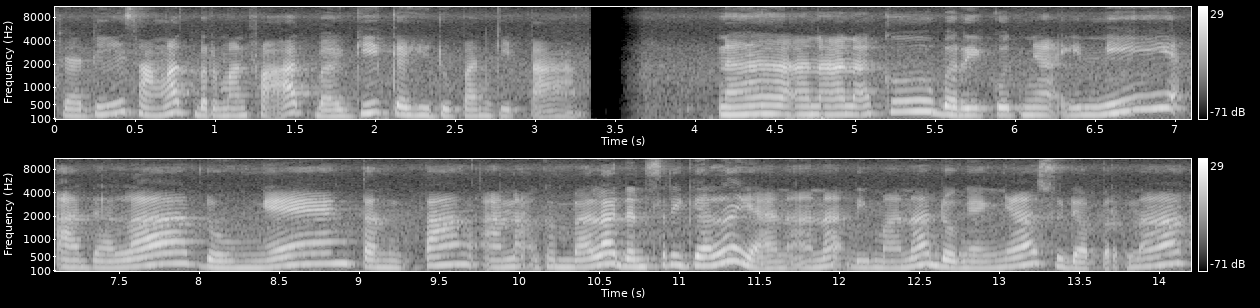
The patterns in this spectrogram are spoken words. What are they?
Jadi sangat bermanfaat bagi kehidupan kita. Nah, anak-anakku, berikutnya ini adalah dongeng tentang anak gembala dan serigala ya anak-anak, di mana dongengnya sudah pernah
